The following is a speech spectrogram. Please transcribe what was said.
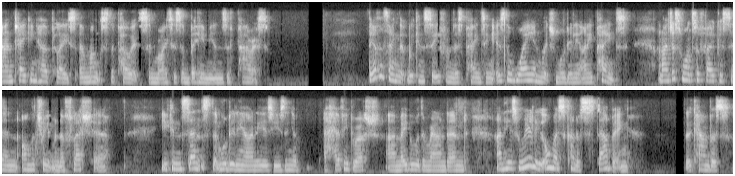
and taking her place amongst the poets and writers and bohemians of Paris. The other thing that we can see from this painting is the way in which Modigliani paints, and I just want to focus in on the treatment of flesh here. You can sense that Modigliani is using a, a heavy brush, uh, maybe with a round end, and he's really almost kind of stabbing the canvas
